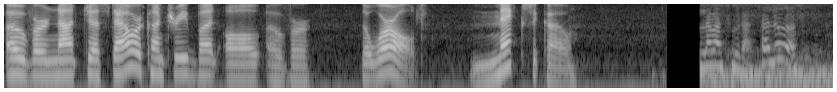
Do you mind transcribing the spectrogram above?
over not just our country, but all over the world. Mexico. La basura. Saludos.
